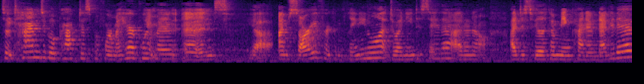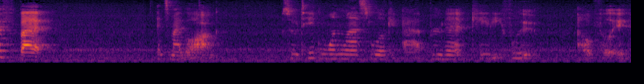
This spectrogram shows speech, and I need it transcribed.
so time to go practice before my hair appointment and yeah, I'm sorry for complaining a lot. Do I need to say that? I don't know. I just feel like I'm being kind of negative, but it's my vlog. So take one last look at brunette Katie flute, hopefully.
